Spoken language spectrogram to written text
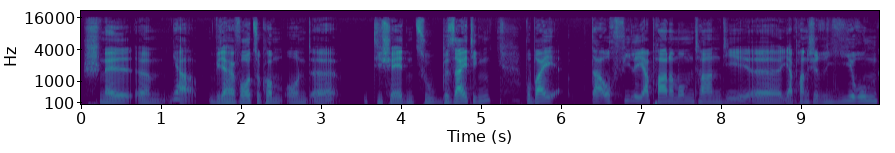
schnell ähm, ja, wieder hervorzukommen und äh, die Schäden zu beseitigen. Wobei da auch viele Japaner momentan die äh, japanische Regierung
